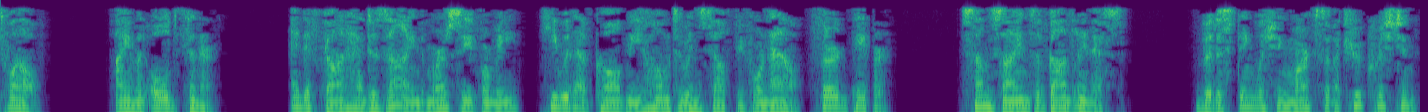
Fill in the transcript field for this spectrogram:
12. I am an old sinner. And if God had designed mercy for me, he would have called me home to himself before now. Third paper. Some signs of godliness. The distinguishing marks of a true Christian,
